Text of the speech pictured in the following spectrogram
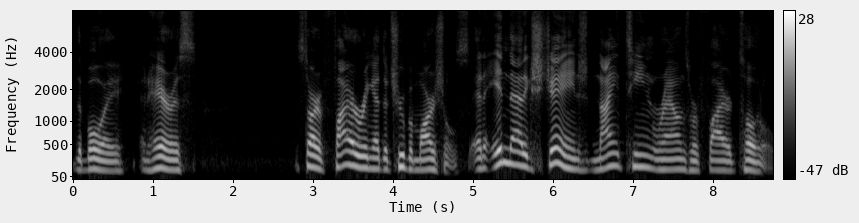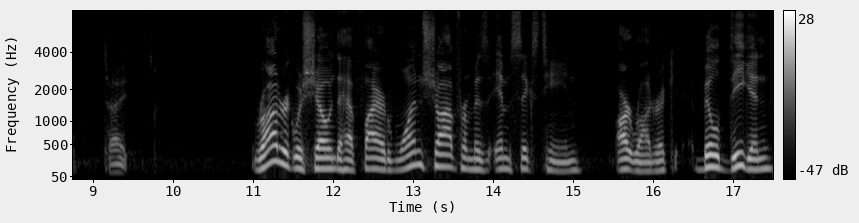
the boy, and Harris started firing at the troop of marshals, and in that exchange, 19 rounds were fired total. Tight. Roderick was shown to have fired one shot from his M16. Art Roderick. Bill Degan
